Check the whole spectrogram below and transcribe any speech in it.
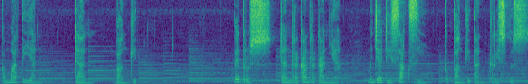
kematian dan bangkit. Petrus dan rekan-rekannya menjadi saksi kebangkitan Kristus.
